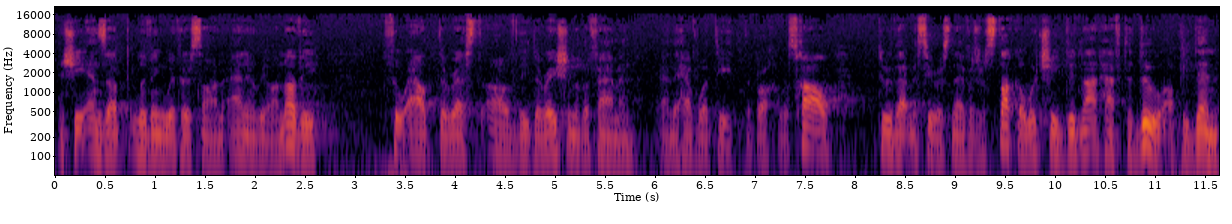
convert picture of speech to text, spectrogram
and she ends up living with her son and Eliyahu Navi throughout the rest of the duration of the famine, and they have what to eat. The bracha was chal, do that Mesiris Nefesh Staka, which she did not have to do, apidin.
